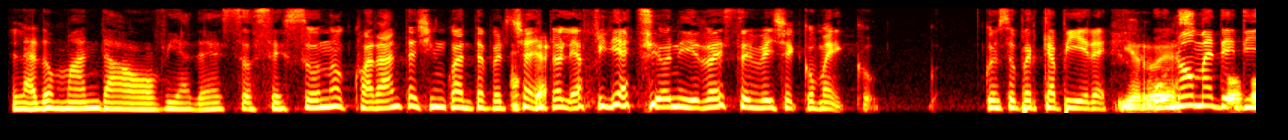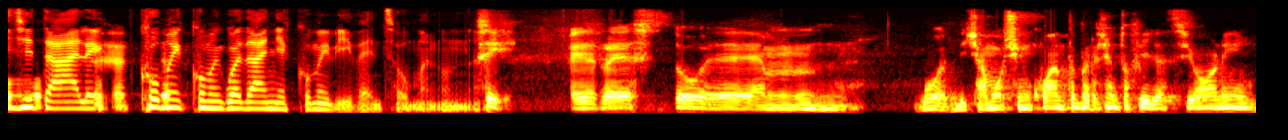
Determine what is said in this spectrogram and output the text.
La domanda ovvia adesso, se sono 40-50% okay. le affiliazioni, il resto invece com'è? Questo per capire resto, un nomade digitale come, come, guadagna e come vive, insomma. Non... Sì, il resto è mm, boh, diciamo 50% affiliazioni,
